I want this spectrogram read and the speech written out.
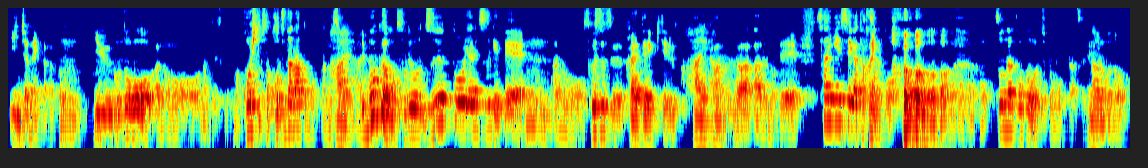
いいんじゃないかなとん。いうことを、あの、なんていうんですかね、まあ、こう一つのコツだなと思ったんですよ。はいはいで僕はもうそれをずっとやり続けて、うん。あの、少しずつ変えてきてる。感覚があるので、再現性が高いなと。そんなことをちょっと思ったんですよね。なるほど。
